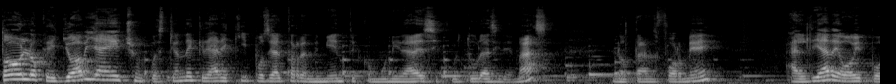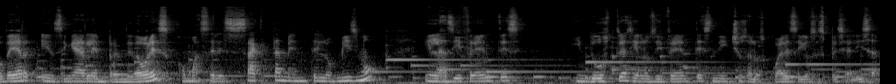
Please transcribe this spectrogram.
Todo lo que yo había hecho en cuestión de crear equipos de alto rendimiento y comunidades y culturas y demás, lo transformé al día de hoy poder enseñarle a emprendedores cómo hacer exactamente lo mismo en las diferentes industrias y en los diferentes nichos a los cuales ellos se especializan.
